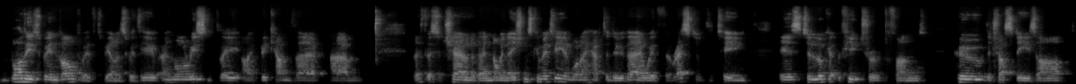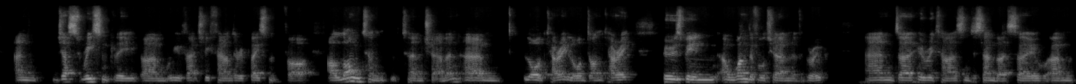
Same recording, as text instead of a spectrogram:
body to be involved with, to be honest with you. And more recently, I've become the, um, chairman of their nominations committee. And what I have to do there with the rest of the team is to look at the future of the fund, who the trustees are, and just recently, um, we've actually found a replacement for our long-term term chairman, um, Lord Curry, Lord Don Curry, who's been a wonderful chairman of the group and uh, who retires in December. So um,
